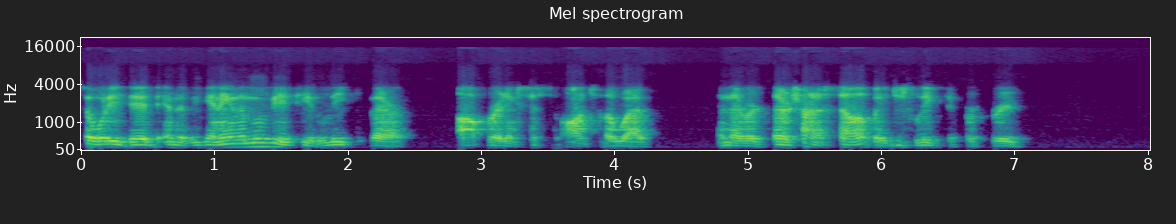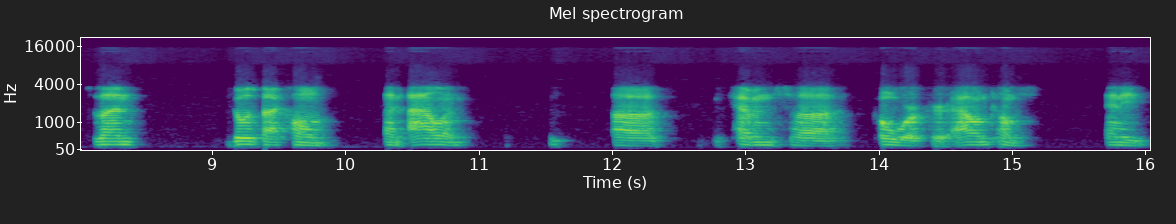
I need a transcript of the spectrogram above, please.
So what he did in the beginning of the movie is he leaked their operating system onto the web, and they were they were trying to sell it, but he just leaked it for free. So then he goes back home, and Alan, uh, Kevin's uh, coworker, Alan comes and he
